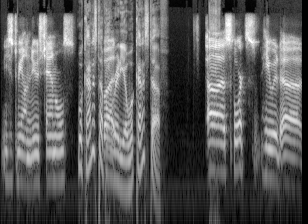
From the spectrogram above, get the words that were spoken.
he used to be on news channels. What kind of stuff on But- the radio? What kind of stuff? Uh, sports. He would. Uh,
